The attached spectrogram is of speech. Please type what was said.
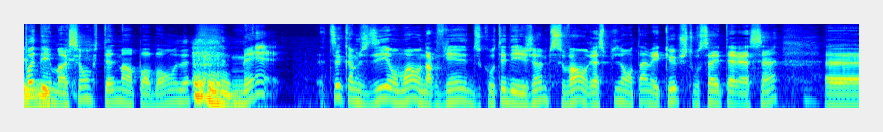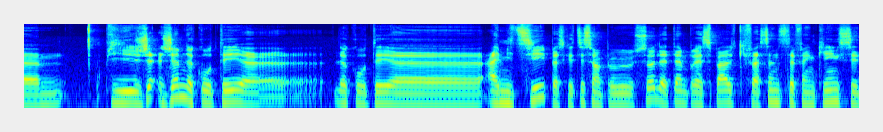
Pas, d'émotion, puis tellement pas bon. Là. Mais, tu sais, comme je dis, au moins, on en revient du côté des jeunes, puis souvent, on reste plus longtemps avec eux, puis je trouve ça intéressant. Euh, puis j'ai- j'aime le côté, euh, le côté euh, amitié, parce que, c'est un peu ça, le thème principal qui fascine Stephen King, c'est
